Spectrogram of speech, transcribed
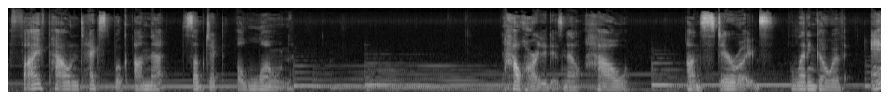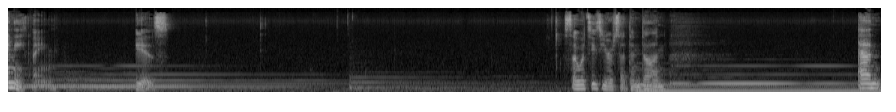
five pound textbook on that subject alone. How hard it is now, how on steroids letting go of anything is. So it's easier said than done. And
